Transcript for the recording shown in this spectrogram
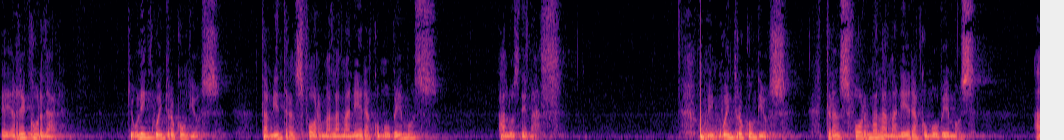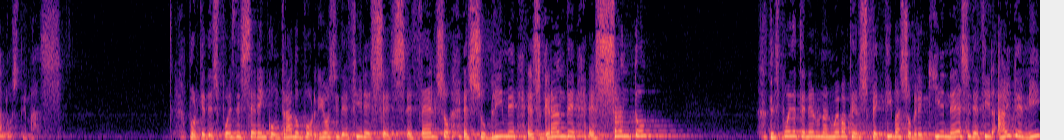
eh, recordar que un encuentro con Dios también transforma la manera como vemos a los demás. Un encuentro con Dios transforma la manera como vemos a los demás. Porque después de ser encontrado por Dios y decir es, excelso, es sublime, es grande, es santo, después de tener una nueva perspectiva sobre quién es y decir, ay de mí,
